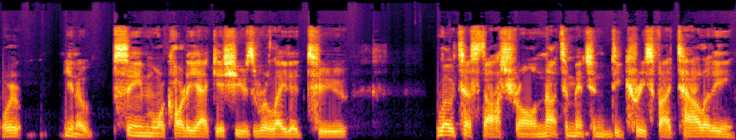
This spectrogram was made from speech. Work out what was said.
We're you know seeing more cardiac issues related to low testosterone, not to mention decreased vitality.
